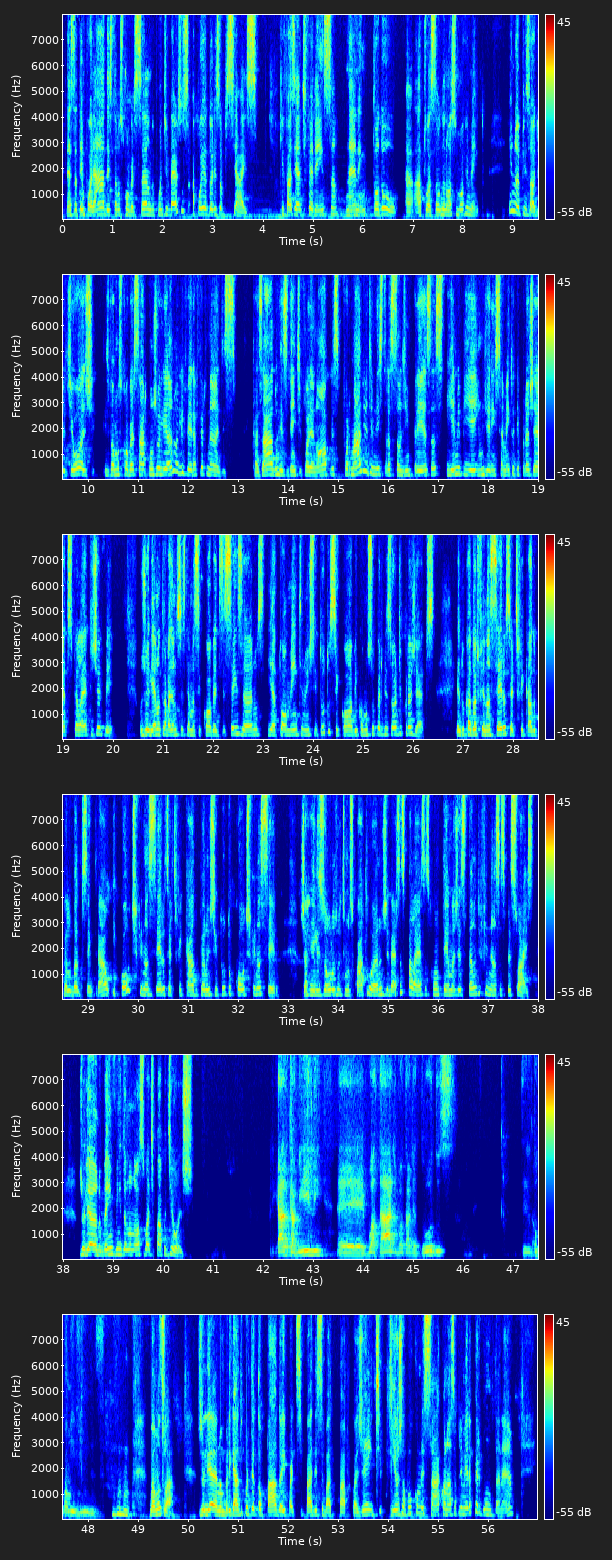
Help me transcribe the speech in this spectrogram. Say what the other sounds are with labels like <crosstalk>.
Nesta temporada, estamos conversando com diversos apoiadores oficiais, que fazem a diferença né, em toda a atuação do nosso movimento. E no episódio de hoje, vamos conversar com Juliano Oliveira Fernandes, casado, residente de Florianópolis, formado em administração de empresas e MBA em gerenciamento de projetos pela FGV. O Juliano trabalha no sistema Cicobi há 16 anos e atualmente no Instituto Cicobi como supervisor de projetos educador financeiro certificado pelo Banco Central e coach financeiro certificado pelo Instituto Coach Financeiro. Já realizou nos últimos quatro anos diversas palestras com o tema Gestão de Finanças Pessoais. Juliano, bem-vindo no nosso bate-papo de hoje. Obrigado, Camille. É, boa tarde, boa tarde a todos. Sejam então, todos bem-vindos. <laughs> vamos lá. Juliano, obrigado por ter topado aí participar desse bate-papo com a gente. E eu já vou começar com a nossa primeira pergunta, né?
